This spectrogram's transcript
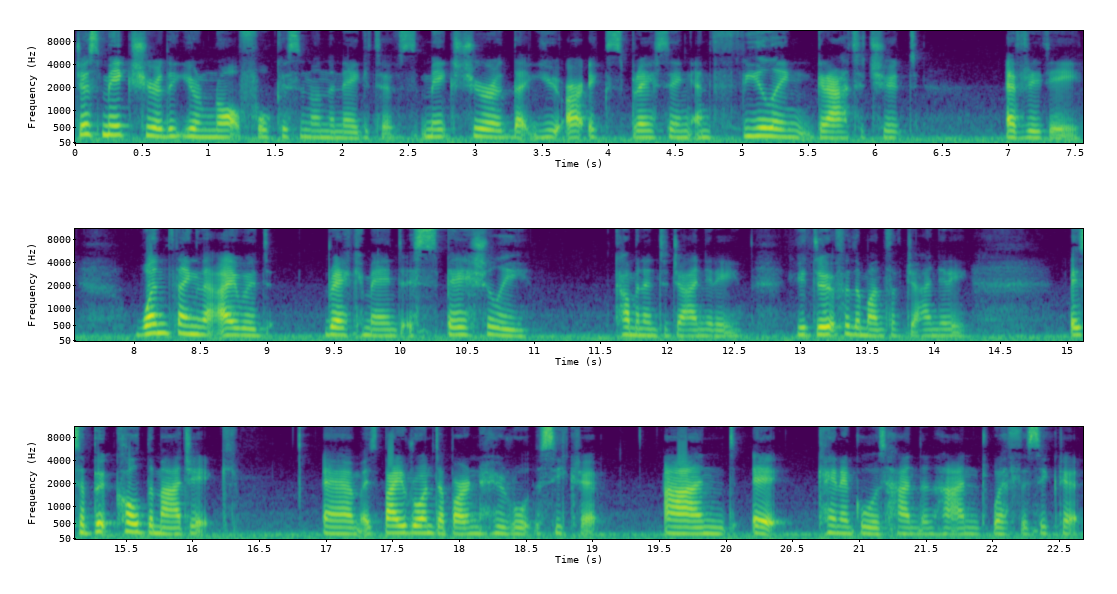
Just make sure that you're not focusing on the negatives. Make sure that you are expressing and feeling gratitude every day. One thing that I would recommend, especially coming into January, you could do it for the month of January it's a book called The Magic. Um, it's by Rhonda Byrne, who wrote The Secret, and it kind of goes hand in hand with The Secret,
